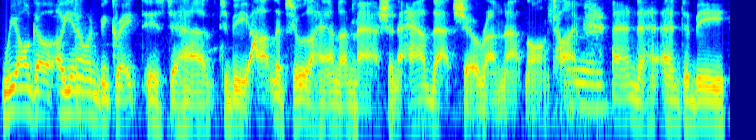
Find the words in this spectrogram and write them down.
We all go, oh, you know, what would be great is to have to be Hot Lips Houlihan on Mash and have that show run that long time, Mm. and and to be.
